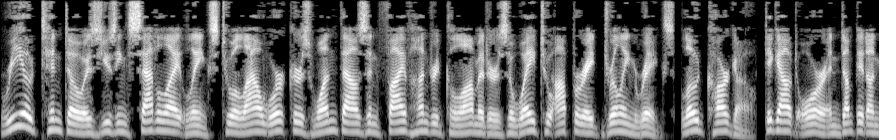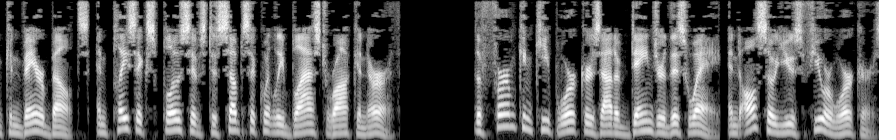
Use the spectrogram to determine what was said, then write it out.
Rio Tinto is using satellite links to allow workers 1,500 km away to operate drilling rigs, load cargo, dig out ore and dump it on conveyor belts, and place explosives to subsequently blast rock and earth. The firm can keep workers out of danger this way, and also use fewer workers.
